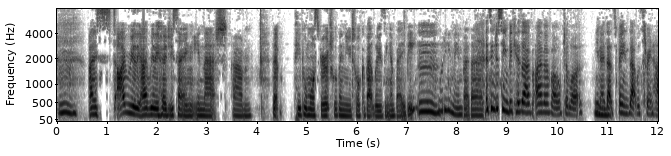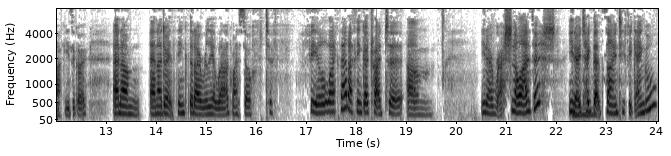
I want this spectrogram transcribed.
Mm. I, st- I really, I really heard you saying in that, um, that people more spiritual than you talk about losing a baby. Mm. What do you mean by that? It's interesting because I've I've evolved a lot. You know, Mm. that's been that was three and a half years ago, and um and I don't think that I really allowed myself to feel like that. I think I tried to um you know rationalize it. You know, take that scientific angle.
